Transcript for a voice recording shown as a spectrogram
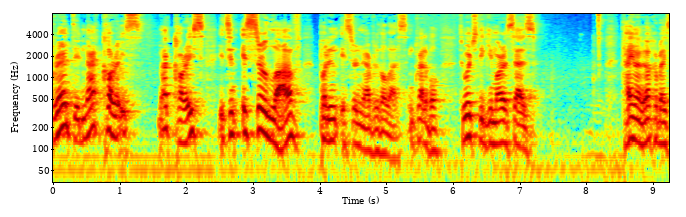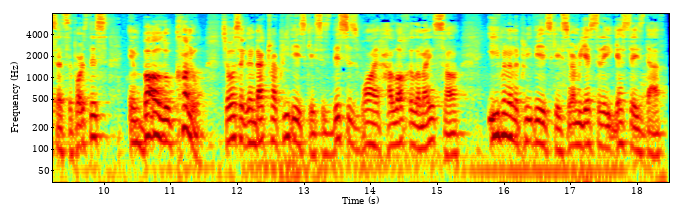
Granted, not kares, not kares, it's an isser lav, but an isser nevertheless. Incredible. To which the Gemara says, Taina that supports this, in Ba'alu Kanu. So also going back to our previous cases, this is why halacha lamaisa, even in the previous case, remember yesterday, yesterday's daf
